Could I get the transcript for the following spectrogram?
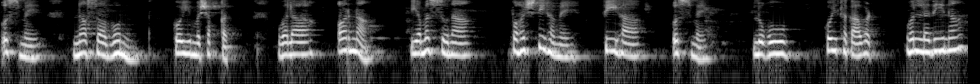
اس میں۔ نصبن کوئی مشقت، ولا اور نہ، یمسنا، پہنچتی ہمیں فیحا اس میں۔ لغوب، کوئی تھکاوٹ۔ ولدینہ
